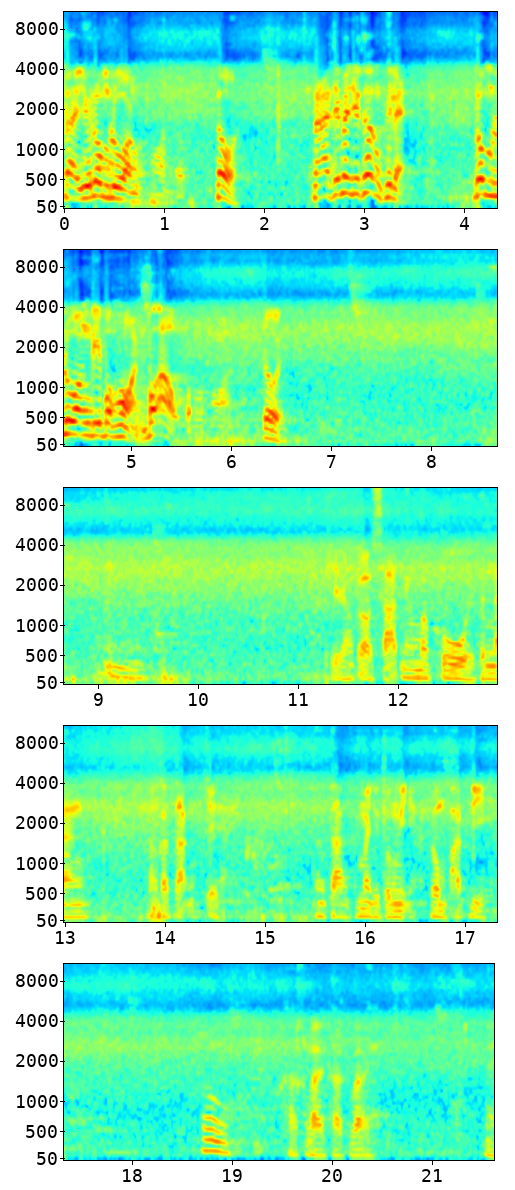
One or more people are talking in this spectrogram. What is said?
ได้อยู่ล่มหลวงฮอดแล้วโน่น่าจะแม่นอยู่เทิงพี่แหละล่มหลวงดีบ่หอนบ่เอาบ่ฮอดโดยอืม ที่เราก็เอาศาสตร์นั่งมาปูให้เป็นนางแล้วก็ตั้งใจต่างๆขึ้นมาอยู่ตรงนี้ ลมพัดดีโอ้คักลายคักลายแหม่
